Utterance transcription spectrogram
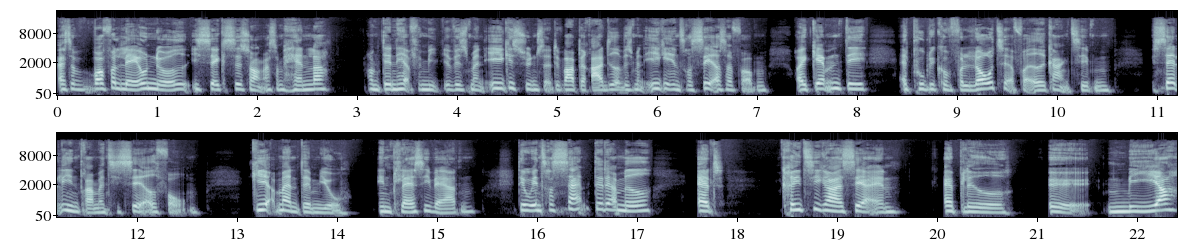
Altså, hvorfor lave noget i seks sæsoner, som handler om den her familie, hvis man ikke synes, at det var berettiget, hvis man ikke interesserer sig for dem. Og igennem det, at publikum får lov til at få adgang til dem, selv i en dramatiseret form, giver man dem jo en plads i verden. Det er jo interessant det der med, at kritikere af serien er blevet øh, mere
